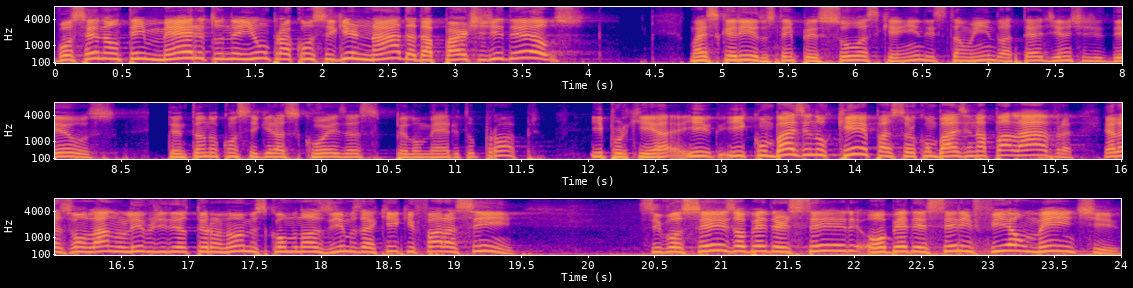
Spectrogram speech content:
você não tem mérito nenhum para conseguir nada da parte de Deus. Mas, queridos, tem pessoas que ainda estão indo até diante de Deus, tentando conseguir as coisas pelo mérito próprio. E, porque, e, e, com base no que, pastor? Com base na palavra. Elas vão lá no livro de Deuteronômios, como nós vimos aqui, que fala assim: se vocês obedecer, obedecerem fielmente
